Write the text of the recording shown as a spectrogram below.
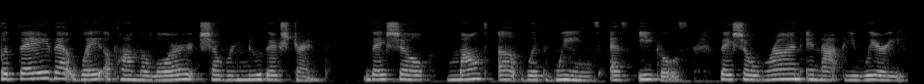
But they that wait upon the Lord shall renew their strength. They shall mount up with wings as eagles. They shall run and not be weary,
